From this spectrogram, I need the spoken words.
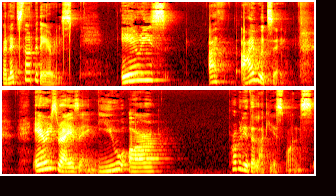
But let's start with Aries. Aries, I, I would say, Aries rising, you are probably the luckiest ones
